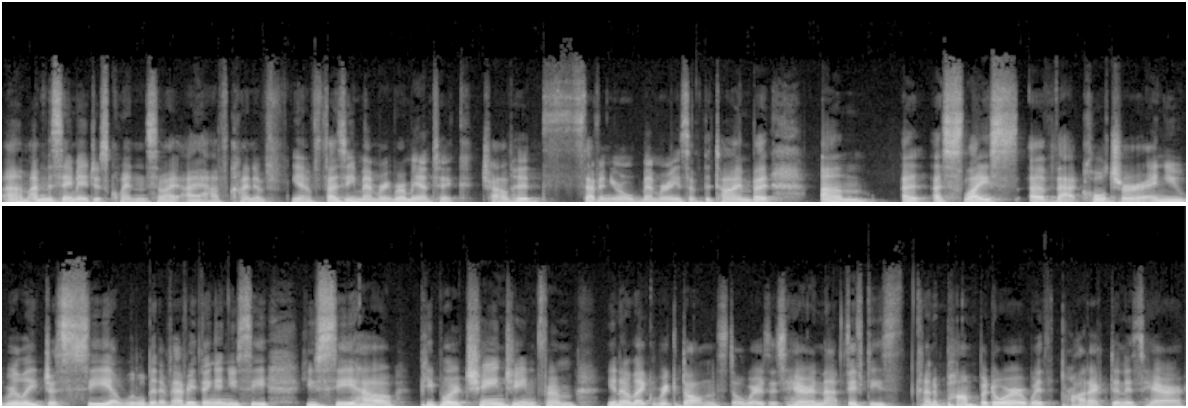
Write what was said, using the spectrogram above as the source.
um, I'm the same age as Quentin, so I, I have kind of you know fuzzy memory, romantic childhood seven year old memories of the time, but um, a, a slice of that culture, and you really just see a little bit of everything, and you see you see how people are changing from you know like Rick Dalton still wears his hair in that 50s kind of pompadour with product in his hair.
